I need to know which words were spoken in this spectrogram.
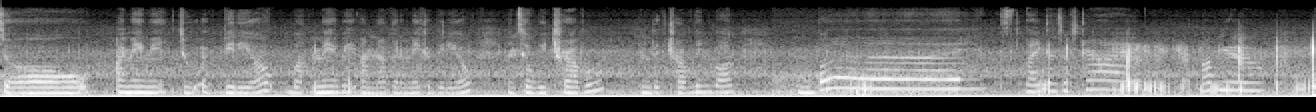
So I may ma- do a video, but maybe I'm not gonna make a video until we travel in the traveling vlog. Bye. Like and subscribe. Love you.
